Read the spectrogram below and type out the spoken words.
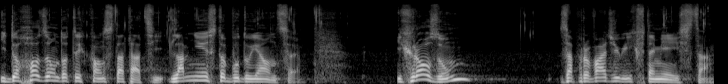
i dochodzą do tych konstatacji. Dla mnie jest to budujące. Ich rozum zaprowadził ich w te miejsca.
